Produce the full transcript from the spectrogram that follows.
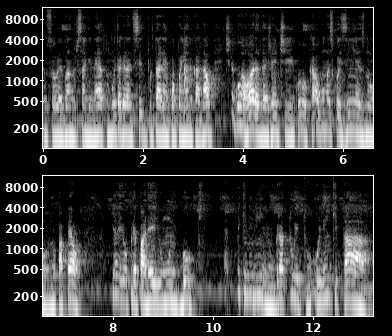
Eu sou Evandro Sanguineto, muito agradecido por estarem acompanhando o canal. Chegou a hora da gente colocar algumas coisinhas no, no papel. E aí eu preparei um e-book é pequenininho, gratuito. O link está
